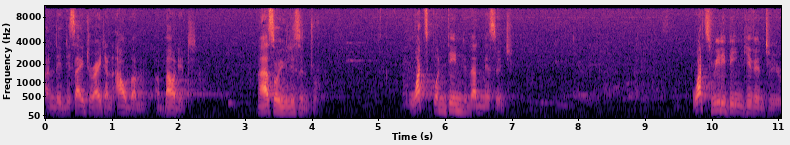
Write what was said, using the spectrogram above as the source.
and they decide to write an album about it. That's all you listen to. What's contained in that message? What's really being given to you?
